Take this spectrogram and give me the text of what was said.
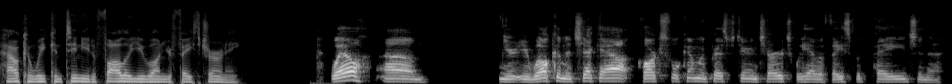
how can we continue to follow you on your faith journey? Well, um, you're, you're welcome to check out Clarksville Cumberland Presbyterian Church. We have a Facebook page and a,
